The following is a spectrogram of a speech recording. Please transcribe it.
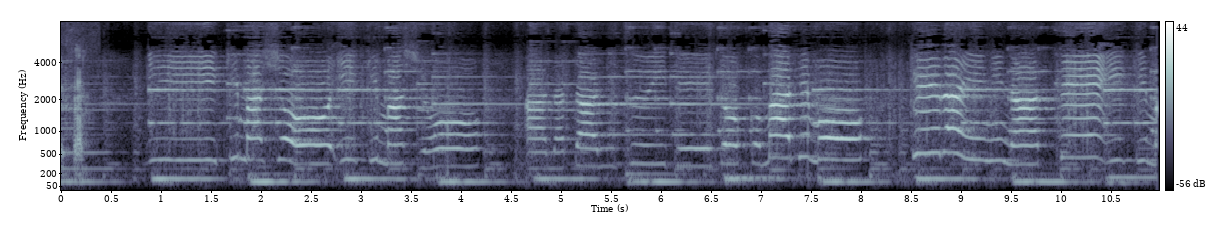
นะครับ 行きましょう行きましょうあなたについてどこまでも嫌いになっていきま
